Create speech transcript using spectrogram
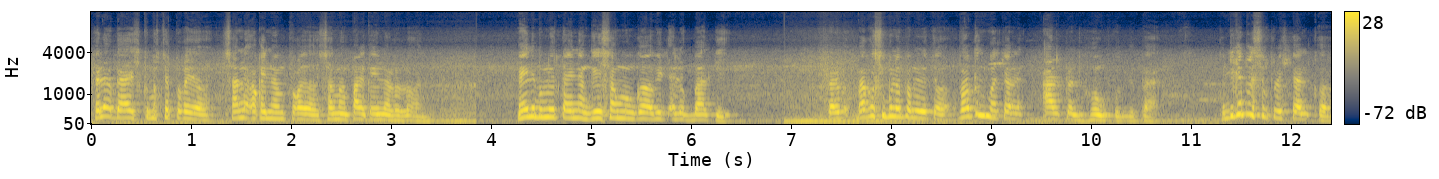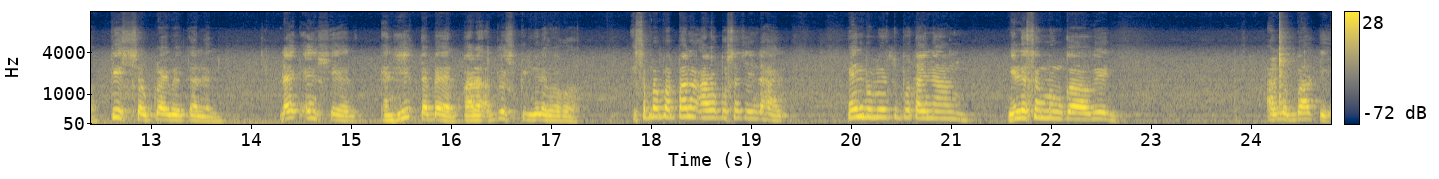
Hello guys, kumusta po kayo? Sana okay naman po kayo sa mga pala kayo naroon. Ngayon nabuluto tayo ng gisang munggo with alugbati. Pero bago simulan pagluto, welcome to my channel, Alfred Home Food pa. Kung di ka pa subscribe sa ko, please subscribe my channel. Like and share, and hit the bell para at-least pinigin na ko. Isang pagpapalang araw po sa ating lahat. Ngayon nabuluto po tayo ng nilasang munggo with alugbati.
